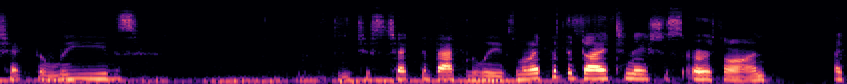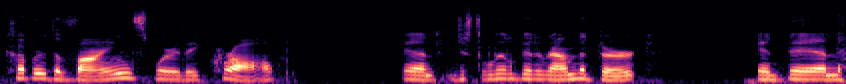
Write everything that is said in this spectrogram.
check the leaves. just check the back of the leaves. When I put the diatomaceous earth on, I cover the vines where they crawl and just a little bit around the dirt. And then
